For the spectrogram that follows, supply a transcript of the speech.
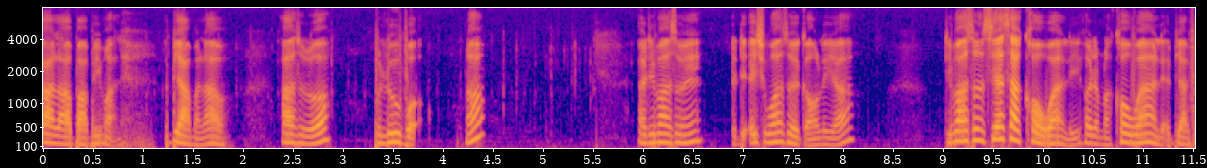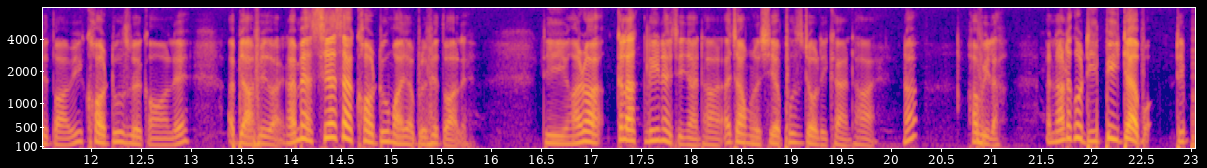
ကလာပါပေးမှာလဲအပြမလားအဲ့ဆိုတော့ blue ပေါ့နော် အဲ့ဒီမှာဆိုရင်ဒီ h1 ဆိုတဲ့ကောင်လေးကဒီမှာဆိုရင် CSS ခေါ်1လေဟုတ်တယ်မလားခေါ်1ကလည်းအပြဖြစ်သွားပြီခေါ်2ဆိုတဲ့ကောင်ကလည်းအပြဖြစ်သွားပြီဒါပေမဲ့ CSS ခေါ်2မှာကျဘယ်လိုဖြစ်သွားလဲဒီငါတို့က class ကလေးနဲ့ချိန်ညာထားတယ်အဲကြောင့်မလို့ရှေ့ push dot လေးခံထားတယ်နော်ဟုတ်ပြီလားအနောက်တစ်ခုဒီ p tab ပေါ့ဒီ p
